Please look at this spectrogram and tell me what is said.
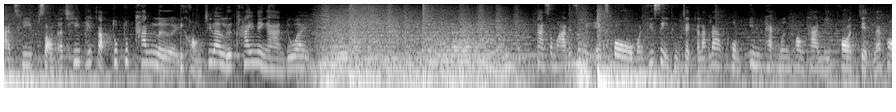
อาชีพ สอนอาชีพให้กับทุกๆท่านเลย มีของที่ระลึกให้ในงานด้วย งานสมาธิจะมีเอ็กซ์โปวันที่ 4-7 กรกฎาคม Impact เมืองทองธานีพอ 7 และพอ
